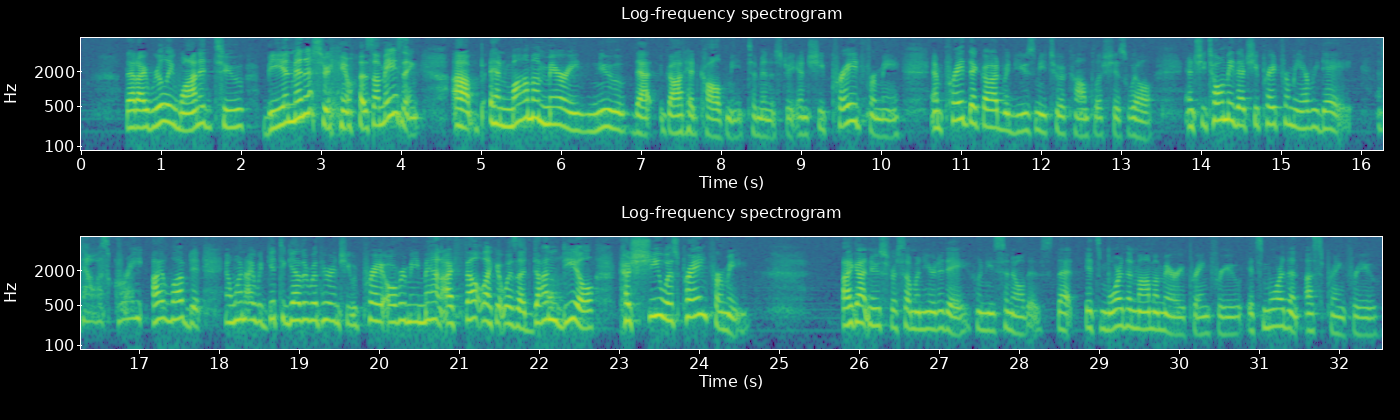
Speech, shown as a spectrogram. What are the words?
That I really wanted to be in ministry. It was amazing. Uh, and Mama Mary knew that God had called me to ministry, and she prayed for me and prayed that God would use me to accomplish His will. And she told me that she prayed for me every day. And that was great. I loved it. And when I would get together with her and she would pray over me, man, I felt like it was a done deal because she was praying for me. I got news for someone here today who needs to know this that it's more than Mama Mary praying for you, it's more than us praying for you.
